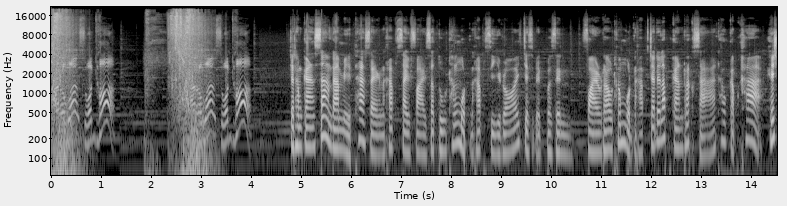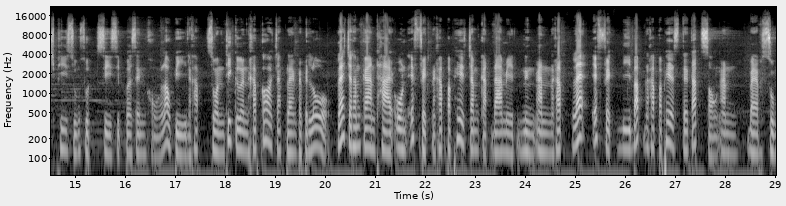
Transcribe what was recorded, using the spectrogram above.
คารวะสวนท่อคารวะสวนท่อ จะทำการสร้างดาเมจท่าแสงนะครับใส่ฝ่ายศัตรูทั้งหมดนะครับ 471% ฝ่ายเราทั้งหมดนะครับ จะได้รับการรักษาเท่ากับค่า HP สูงสุด 40%ของเล่าปีนะครับ ส่วนที่เกินครับก็จะแปลงไปเป็นโล่ และจะทำการถ่ายโอนเอฟเฟกนะครับ ประเภทจำกัดดาเมจ1อันนะครับ และเอฟเฟกดีบัฟนะครับ ประเภทสเตตัส2อันแบบสุ่ม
